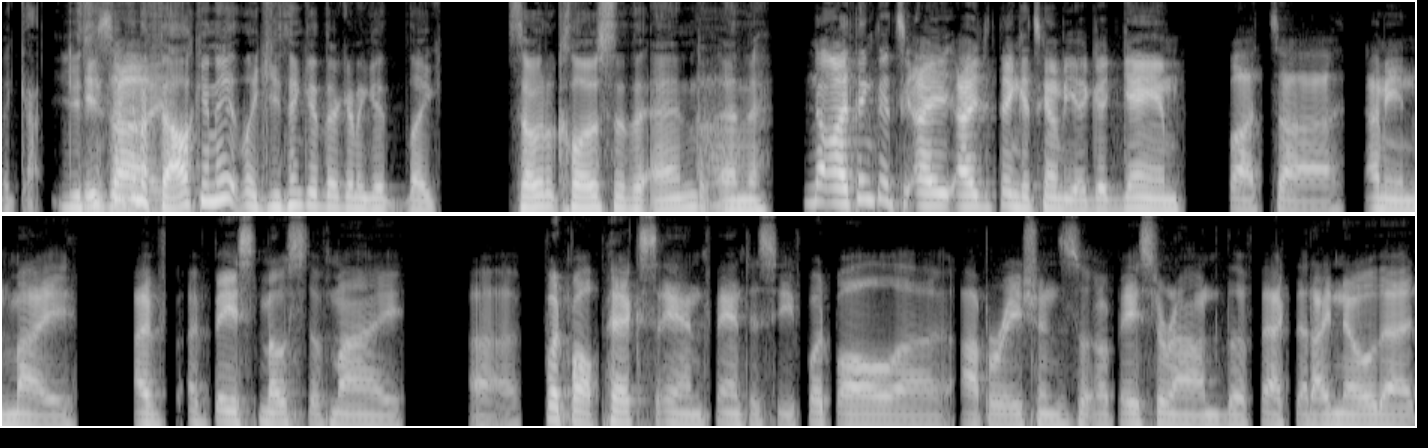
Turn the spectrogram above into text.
Like, you think He's, they're gonna uh, falcon it? Like, you think that they're gonna get like so close to the end, Uh, and No, I think it's I, I think it's going to be a good game, but uh, I mean my I've I've based most of my uh, football picks and fantasy football uh, operations are based around the fact that I know that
